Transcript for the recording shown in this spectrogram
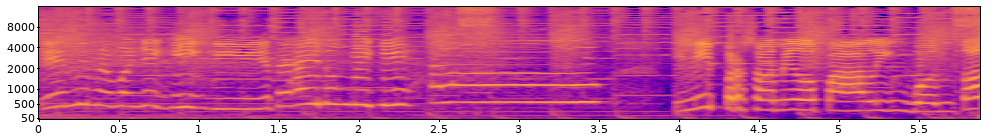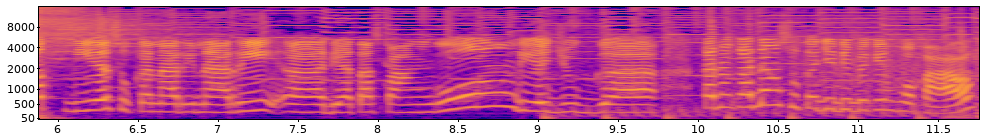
ini namanya Gigi. Saya hai dong Gigi. Halo. Ini personil paling bontot. Dia suka nari-nari uh, di atas panggung. Dia juga kadang-kadang suka jadi backing vokal.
